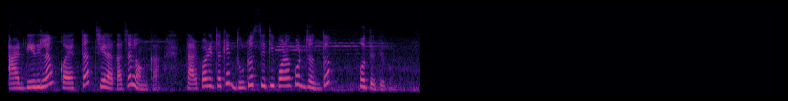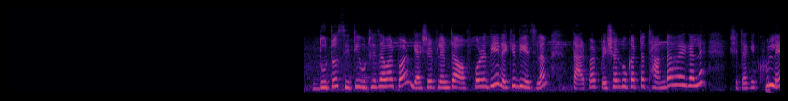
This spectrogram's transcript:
আর দিয়ে দিলাম কয়েকটা চেরা কাঁচা লঙ্কা। তারপর এটাকে দুটো সিটি পড়া পর্যন্ত হতে দেবো। দুটো সিটি উঠে যাওয়ার পর গ্যাসের ফ্লেমটা অফ করে দিয়ে রেখে দিয়েছিলাম। তারপর প্রেশার কুকারটা ঠান্ডা হয়ে গেলে সেটাকে খুলে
